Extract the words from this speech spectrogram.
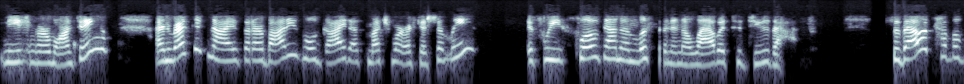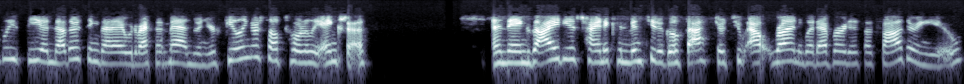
needing or wanting and recognize that our bodies will guide us much more efficiently if we slow down and listen and allow it to do that. So that would probably be another thing that I would recommend when you're feeling yourself totally anxious and the anxiety is trying to convince you to go faster to outrun whatever it is that's bothering you,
